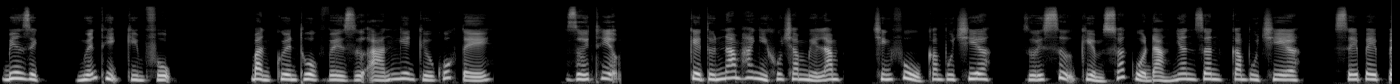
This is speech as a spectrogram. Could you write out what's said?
Biên dịch Nguyễn Thị Kim Phụ. Bản quyền thuộc về dự án nghiên cứu quốc tế. Giới thiệu Kể từ năm 2015, chính phủ Campuchia, dưới sự kiểm soát của Đảng Nhân dân Campuchia, CPP,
